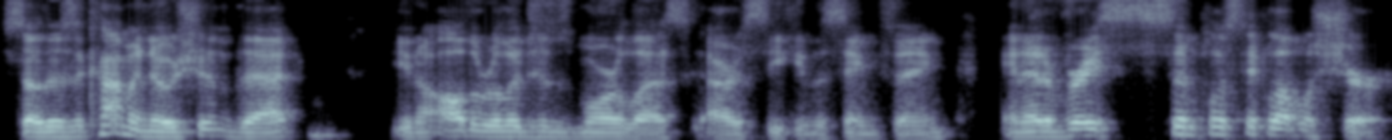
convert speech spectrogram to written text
So there's a common notion that you know all the religions more or less are seeking the same thing, and at a very simplistic level, sure.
